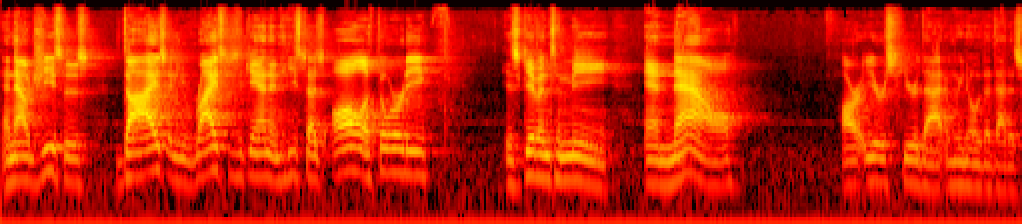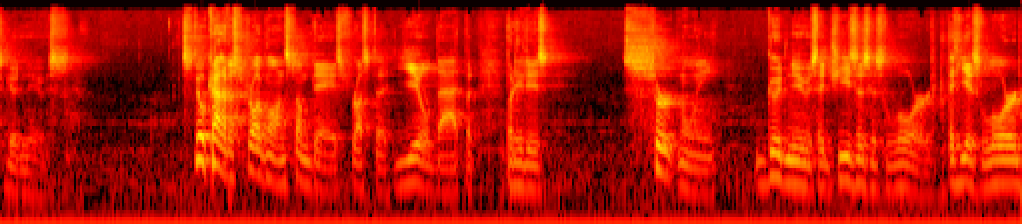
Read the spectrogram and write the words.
And now Jesus dies and he rises again and he says, All authority is given to me. And now our ears hear that and we know that that is good news. It's still kind of a struggle on some days for us to yield that, but, but it is certainly good news that Jesus is Lord, that He is Lord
